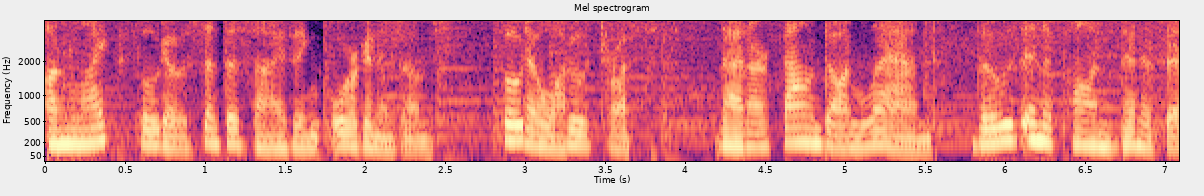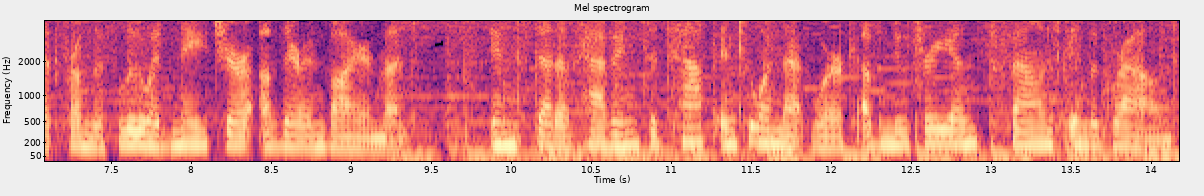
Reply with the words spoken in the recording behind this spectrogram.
Unlike photosynthesizing organisms, photoautotrophs, that are found on land, those in a pond benefit from the fluid nature of their environment. Instead of having to tap into a network of nutrients found in the ground,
